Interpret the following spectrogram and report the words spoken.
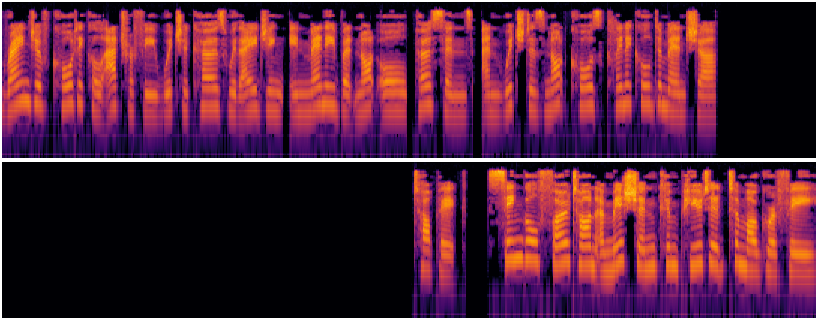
range of cortical atrophy which occurs with aging in many but not all persons, and which does not cause clinical dementia. Topic: Single photon emission computed tomography.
